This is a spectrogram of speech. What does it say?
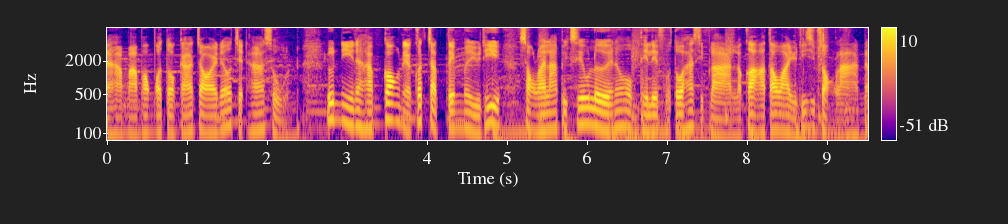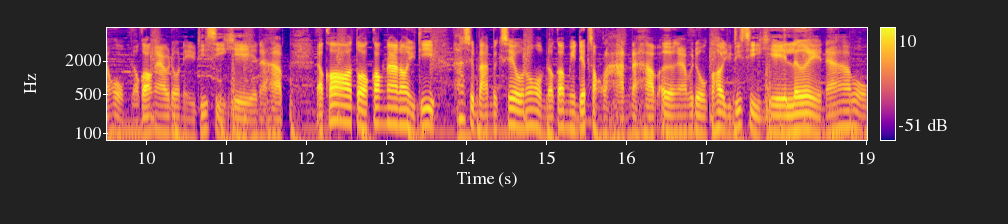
นะครับมาพร้อมกับตัวการ์ดจอ Adreno 750 รุ่นนี้นะครับกล้องเนี่ยก็จัดเต็มมาอยู่ที่ 200 ล้านพิกเซลเลยนะผมเทเลครับผม Telephoto 50 ล้าน แล้วก็ Ultra Wide อยู่ที่ 12 ล้านนะครับผม แล้วก็งานวิดีโอเนี่ยอยู่ที่ 4K นะครับ แล้วก็ตัวกล้องหน้าเนาะอยู่ที่ 50 ล้านพิกเซลนะครับผม แล้วก็มีเดฟ2ล้านนะครับ เอองานวิดีโอก็อยู่ที่ 4K เลยนะครับผม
